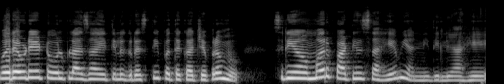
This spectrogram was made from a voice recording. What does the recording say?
वरवडे टोल प्लाझा येथील ग्रस्ती पथकाचे प्रमुख श्री अमर पाटील साहेब यांनी दिली आहे.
